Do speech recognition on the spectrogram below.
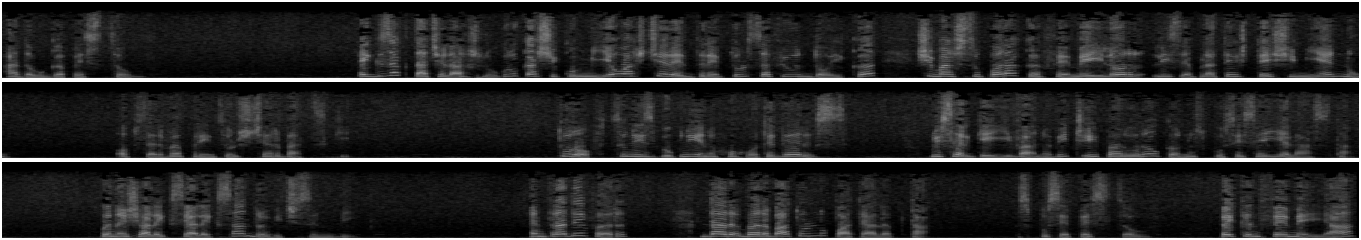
adăugă Pestov. Exact același lucru ca și cum eu aș cere dreptul să fiu doică și m-aș supăra că femeilor li se plătește și mie nu, observă prințul Șerbațchi. Turovțun izbucni în hohote de râs. Lui Sergei Ivanovici îi păru rău că nu spusese el asta. Până și Alexei Alexandrovici zâmbi. Într-adevăr, dar bărbatul nu poate alăpta, spuse Pestov. Pe când femeia...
